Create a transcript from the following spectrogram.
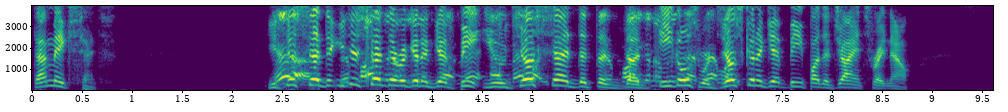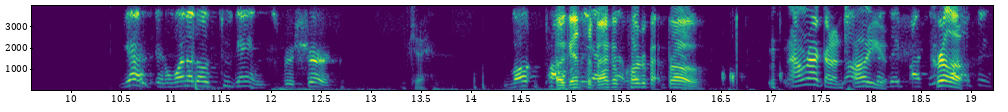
that makes sense. You Yeah, just said that you just said they were gonna going to get that beat. bet- You just said that the, the Eagles were just going to get beat by the Giants right now. Yes, in one of those two games for sure. Okay. Mo- Against possibly a backup quarterback, bro. I'm not going to No, tell you. because they- I I Krillo, think-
